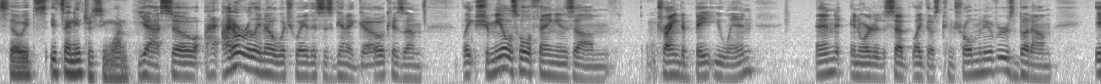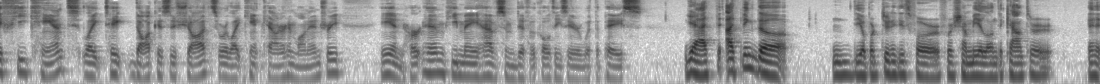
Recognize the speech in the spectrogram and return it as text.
so it's it's an interesting one. Yeah, so I, I don't really know which way this is gonna go because um, like Shamil's whole thing is um, trying to bait you in, and in order to set like those control maneuvers. But um, if he can't like take Daukaus's shots or like can't counter him on entry and hurt him, he may have some difficulties here with the pace. Yeah, I, th- I think the the opportunities for for Shamil on the counter, uh,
